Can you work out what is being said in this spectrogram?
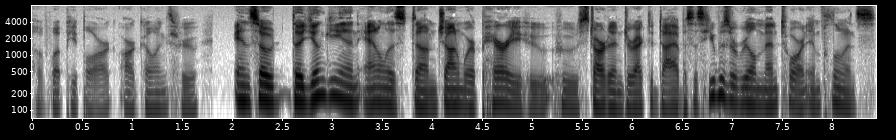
of what people are, are going through. And so the Jungian analyst um, John Weir Perry, who who started and directed Diabasis, he was a real mentor and influence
